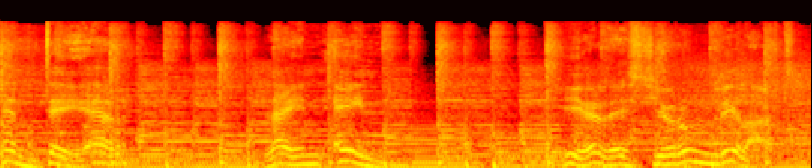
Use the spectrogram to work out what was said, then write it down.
NTR. Lijn 1. Hier is Jeroen Wilaert.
